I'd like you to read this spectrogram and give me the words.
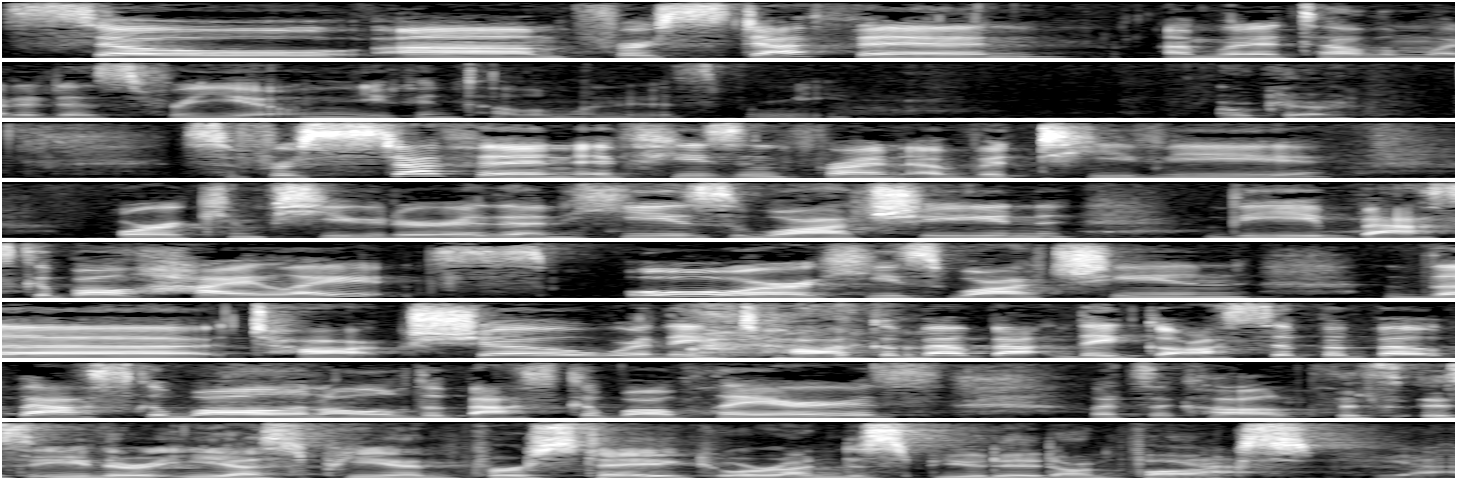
So um, for Stefan, I'm going to tell them what it is for you, and you can tell them what it is for me. Okay. So for Stefan, if he's in front of a TV or a computer, then he's watching the basketball highlights or he's watching the talk show where they talk about ba- they gossip about basketball and all of the basketball players. What's it called? It's, it's either ESPN First Take or Undisputed on Fox. Yeah.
